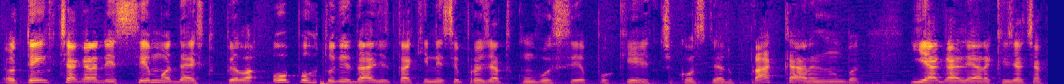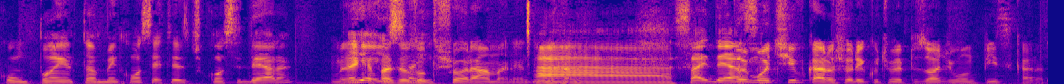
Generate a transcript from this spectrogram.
Eu tenho que te agradecer, Modesto, pela oportunidade de estar aqui nesse projeto com você, porque te considero pra caramba. E a galera que já te acompanha também, com certeza te considera. O moleque quer é fazer os aí. outros chorar, mano. Ah, sai dessa. Tô emotivo, cara. Eu chorei com o último episódio de One Piece, cara.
